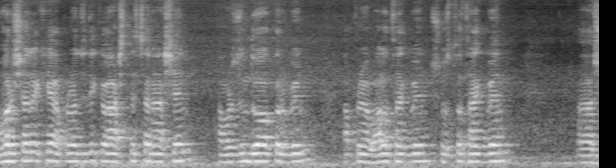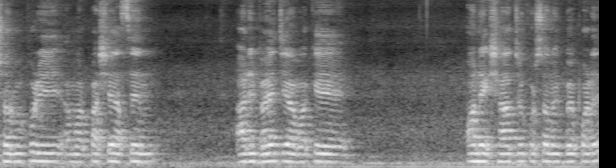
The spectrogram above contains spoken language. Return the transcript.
ভরসা রেখে আপনারা যদি কেউ আসতে চান, আসেন, আমার জন্য দোয়া করবেন। আপনারা ভালো থাকবেন, সুস্থ থাকবেন। সর্বোপরি আমার পাশে আছেন আরিফ ভাই, যে আমাকে অনেক সাহায্য করছে অনেক ব্যাপারে।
